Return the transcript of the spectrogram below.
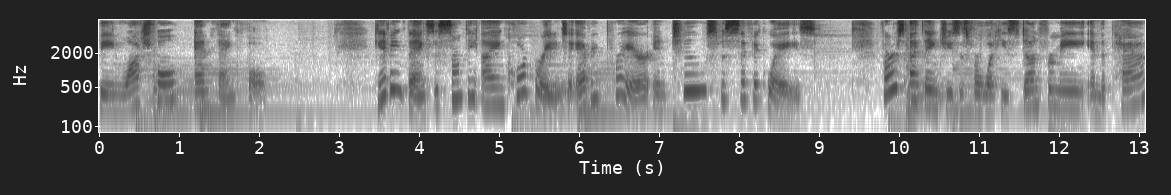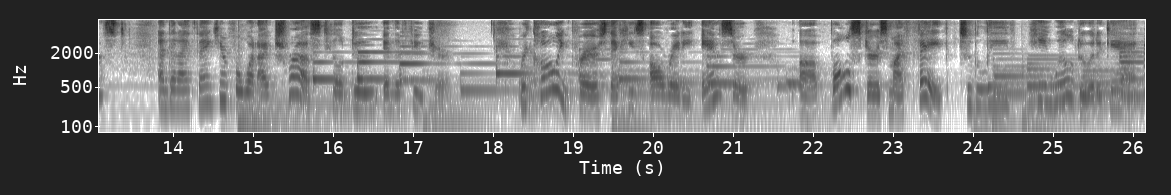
being watchful and thankful. Giving thanks is something I incorporate into every prayer in two specific ways. First, I thank Jesus for what He's done for me in the past, and then I thank Him for what I trust He'll do in the future. Recalling prayers that He's already answered uh, bolsters my faith to believe He will do it again.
